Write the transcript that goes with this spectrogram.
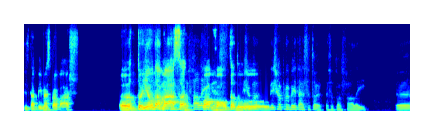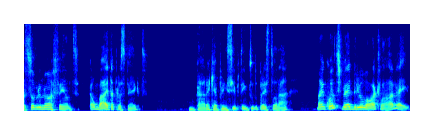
está bem mais para baixo. Ah, Tonhão da Massa, com a volta Deixa eu, do. deixa eu aproveitar essa tua, essa tua fala aí. Ah, sobre o Noah Fent, é um baita prospecto. Um cara que a princípio tem tudo para estourar. Mas enquanto tiver Drill Lock lá, velho.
